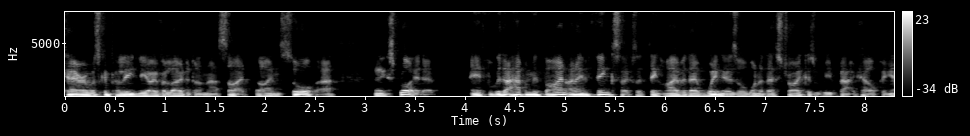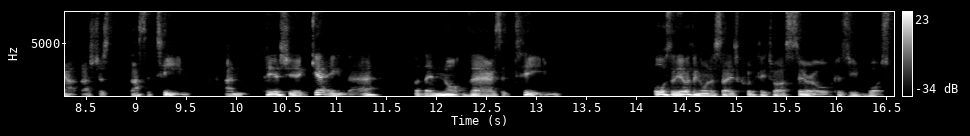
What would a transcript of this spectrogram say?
Kehrer was completely overloaded on that side. Bayern saw that and exploited it. If would that happen with Bayern? I don't think so because I think either their wingers or one of their strikers would be back helping out. That's just that's a team, and PSG are getting there, but they're not there as a team. Also, the other thing I want to say is quickly to ask Cyril because you've watched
